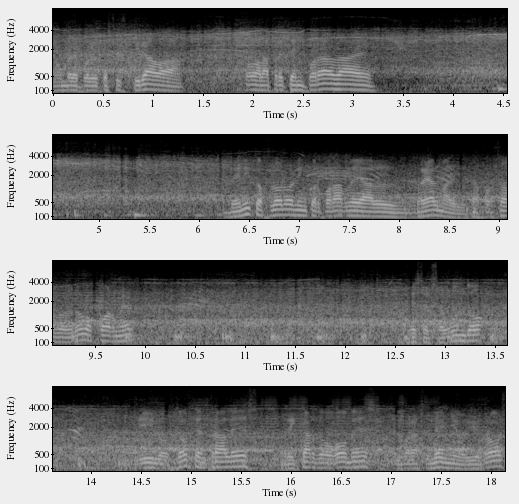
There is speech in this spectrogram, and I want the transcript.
Un hombre por el que suspiraba toda la pretemporada. eh. Benito Floro en incorporarle al Real Madrid. Ha forzado de nuevo córner. Es el segundo. Y los dos centrales, Ricardo Gómez, el brasileño y Ross.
